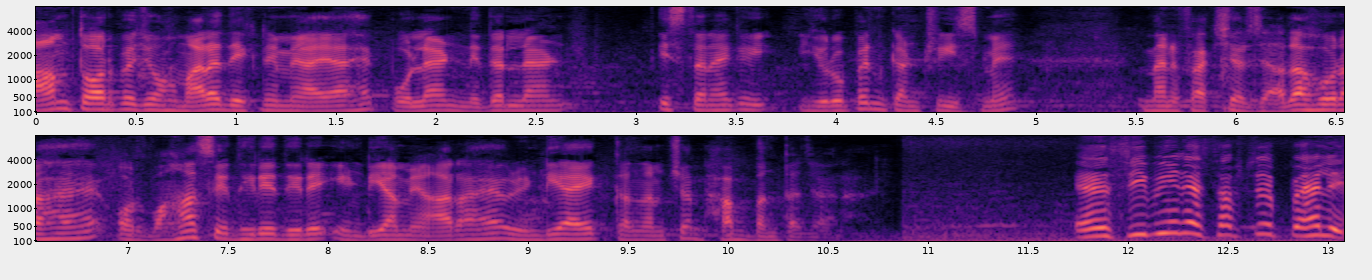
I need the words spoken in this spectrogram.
आमतौर पे जो हमारे देखने में आया है, पोलैंड, नीदरलैंड इस तरह के यूरोपियन कंट्रीज़ में मैन्युफैक्चर ज़्यादा हो रहा है और वहाँ से धीरे धीरे इंडिया में आ रहा है और इंडिया एक कंजम्पशन हब बनता जा रहा है। एनसीबी ने सबसे पहले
